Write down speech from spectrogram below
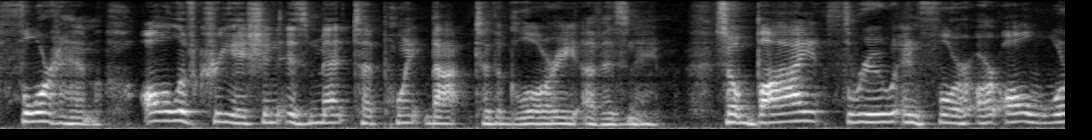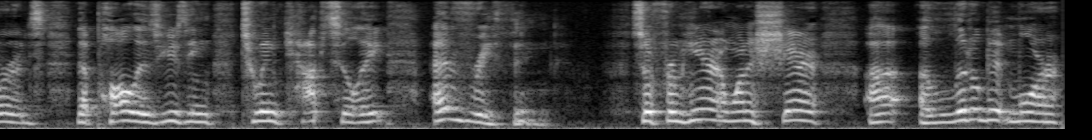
for him. All of creation is meant to point back to the glory of his name. So, by, through, and for are all words that Paul is using to encapsulate everything. So, from here, I want to share uh, a little bit more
